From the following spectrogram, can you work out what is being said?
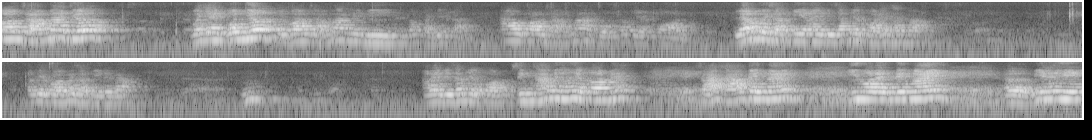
ความสามารถเยอะไม่ใช่คนเยอะแต่ความสามารถไม่มีต้องไปด้วยกัน เอาความสามารถบวกทรัพยากร แล้วบริษัทมีอะไรเป็นทรัพยากรให้ท่านบ้างทรัพยากรบริษัทมีอะไรบ้าง อะไรเป็นทรัพยากรสินค้าเป็นทรัพยากรไหมสาขาเป็นไหมอีวอลเลตเป็นไหมเออมีอะไรอีก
